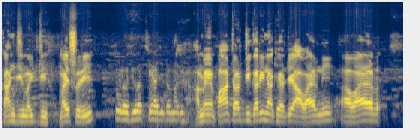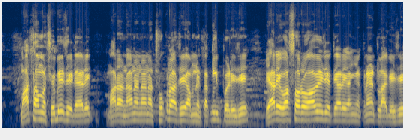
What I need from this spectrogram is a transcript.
કાનજી મૈજી મહેશ્વરી શું રજૂઆત છે આજે તમારી? અમે પાંચ અરજી કરી નાખ્યા છે આ વાયરની. આ વાયર માથામાં છેબે છે ડાયરેક્ટ. મારા નાના નાના છોકરા છે અમને તકલીફ પડે છે. જ્યારે વરસાદો આવે છે ત્યારે અહીંયા ક્રેન્ટ લાગે છે.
